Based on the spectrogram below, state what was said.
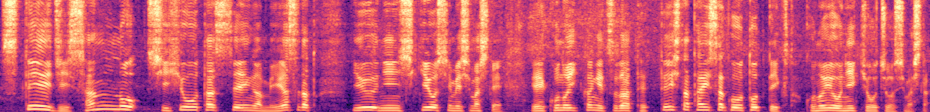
ステージ3の指標達成が目安だという認識を示しまして、え、この1ヶ月は徹底した対策を取っていくとこのように強調しました。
